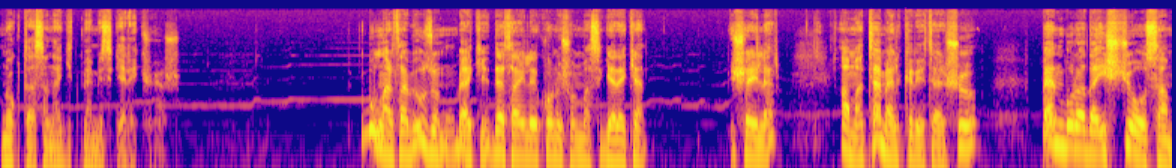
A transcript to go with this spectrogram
noktasına gitmemiz gerekiyor. Bunlar tabii uzun belki detaylı konuşulması gereken şeyler. Ama temel kriter şu. Ben burada işçi olsam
